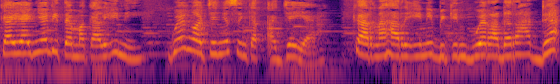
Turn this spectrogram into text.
Kayaknya di tema kali ini, gue ngocehnya singkat aja ya. Karena hari ini bikin gue rada-rada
